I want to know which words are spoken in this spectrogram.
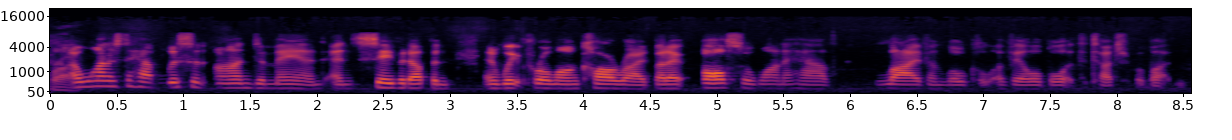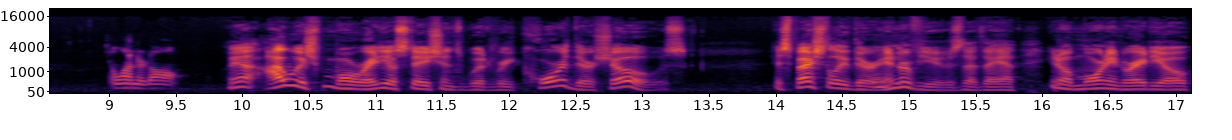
Right. I want us to have listen on demand and save it up and, and wait for a long car ride. But I also want to have live and local available at the touch of a button. I want it all. Yeah, I wish more radio stations would record their shows, especially their Mm-hmm. interviews that they have. You know, morning radio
